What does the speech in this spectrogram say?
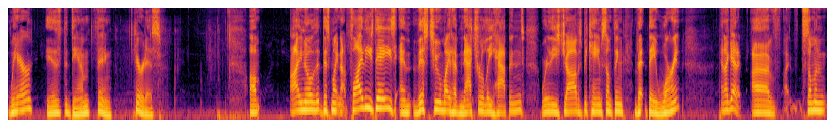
Where is the damn thing? Here it is. Um, I know that this might not fly these days, and this too might have naturally happened where these jobs became something that they weren't. And I get it. I've someone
